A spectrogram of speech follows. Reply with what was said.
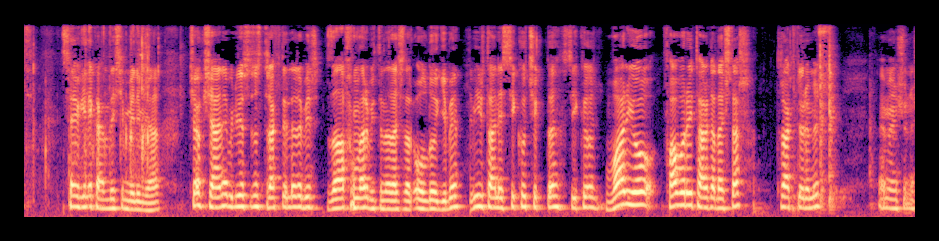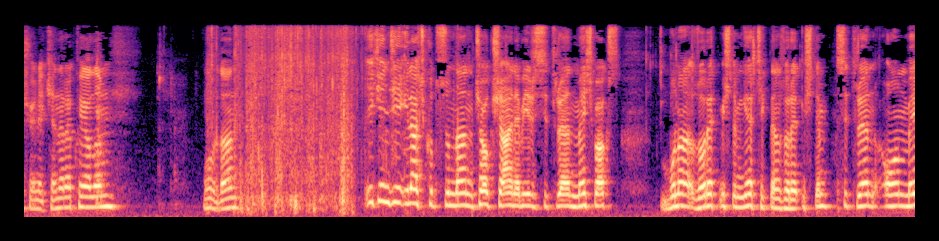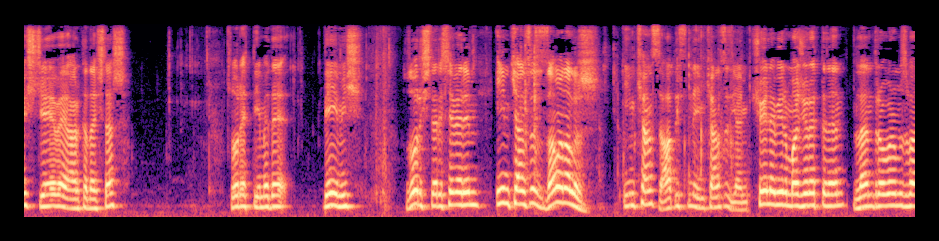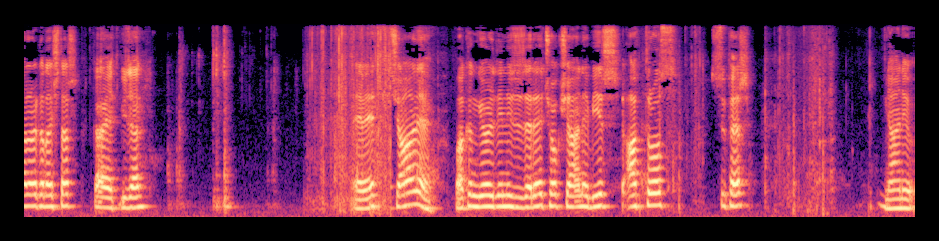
Sevgili kardeşim benim ya. Çok şahane biliyorsunuz traktörlere bir zaafım var bütün araçlar olduğu gibi. Bir tane Siko çıktı. Siko Vario favorit arkadaşlar. Traktörümüz. Hemen şunu şöyle kenara koyalım. Buradan İkinci ilaç kutusundan çok şahane bir Citroen Matchbox. Buna zor etmiştim. Gerçekten zor etmiştim. Citroen 15CV arkadaşlar. Zor ettiğime de değmiş. Zor işleri severim. İmkansız zaman alır. İmkansız. Adı üstünde imkansız yani. Şöyle bir majoretteden Land Rover'ımız var arkadaşlar. Gayet güzel. Evet. Şahane. Bakın gördüğünüz üzere çok şahane bir Actros. Süper. Yani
